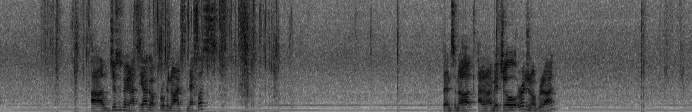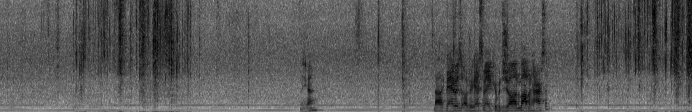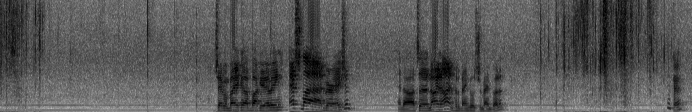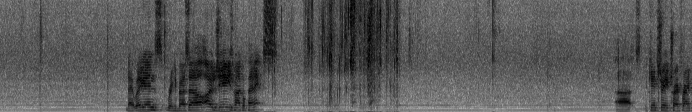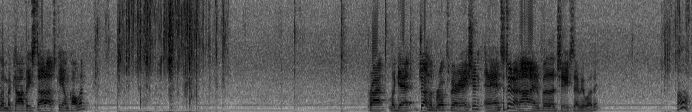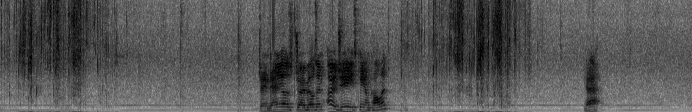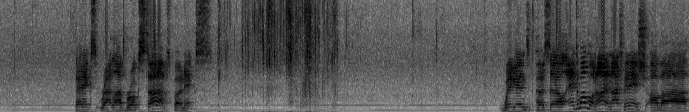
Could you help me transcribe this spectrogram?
Um, just between us here, I got Brooke a nice necklace. Ben Sinnott, Adonai Mitchell, original gridiron. Go. Malik Nabers, Audric Estime, Cooper DeJean, Marvin Harrison. Javon Baker, Bucky Irving, Eshlad variation. And uh, to 99 for the Bengals, Jermaine Burton. Okay. Nate Wiggins, Ricky Pearsall, OGs, Michael Penix. Uh, McKinstry, Trey Franklin, McCarthy. Startups, Keon Coleman. Pratt, Legette, Jonathon Brooks variation, and to 299 for the Chiefs, Xavier Worthy. Oh. Jayden Daniels, Joe Milton, OGs, Keon Coleman. Yeah. Penix, Rattler, Brooks, Startups, Bo Nix. Wiggins, Pearsall, and to 149, a nice finish of uh,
